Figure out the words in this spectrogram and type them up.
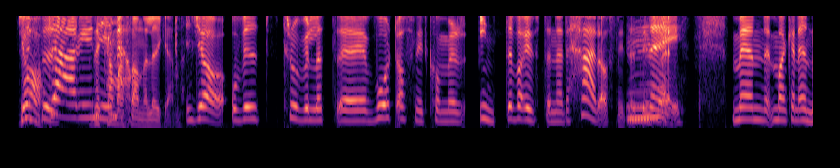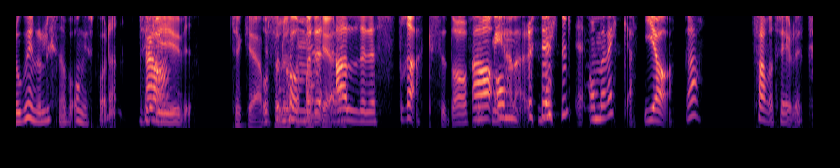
Ja, Precis. Där är ju det kan man sannerligen. Ja, och vi tror väl att eh, vårt avsnitt kommer inte vara ute när det här avsnittet är ute. Nej, Men man kan ändå gå in och lyssna på Ångestpodden, tycker Ja. ju vi. Tycker jag och så kommer det alldeles strax ett avsnitt Ja, om, veck, om en vecka. Ja, Fan vad trevligt.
